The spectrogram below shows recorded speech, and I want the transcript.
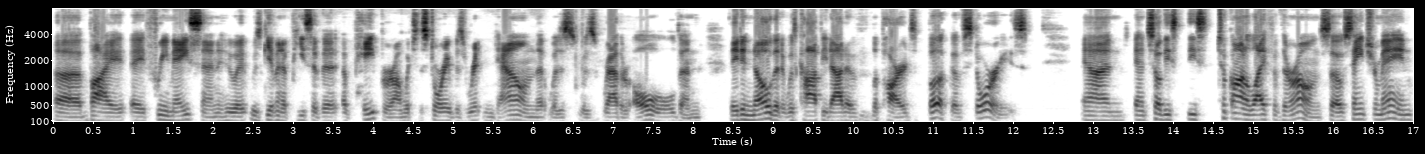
uh, by a Freemason who was given a piece of a, a, paper on which the story was written down that was was rather old, and they didn't know that it was copied out of Lippard's book of stories, and and so these these took on a life of their own. So Saint Germain.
